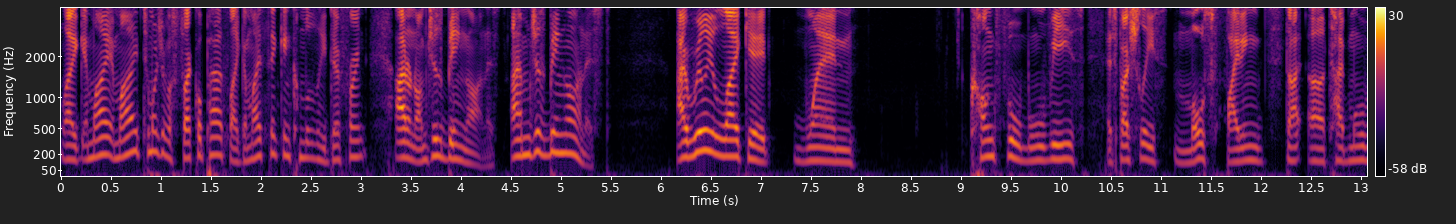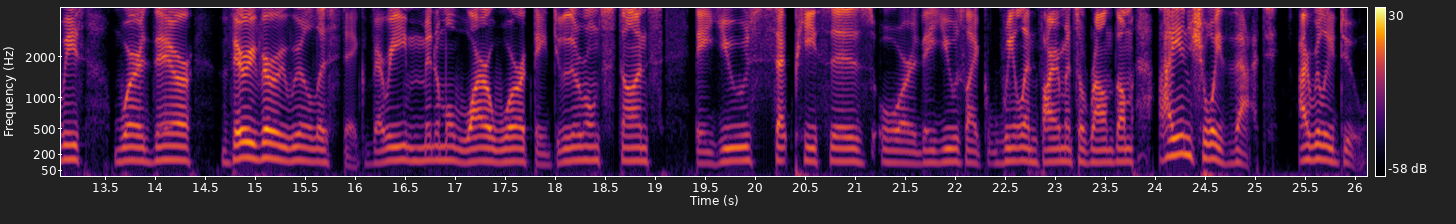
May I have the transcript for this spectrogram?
Like, am I am I too much of a psychopath? Like, am I thinking completely different? I don't know. I'm just being honest. I'm just being honest. I really like it when kung fu movies, especially most fighting st- uh, type movies, where they're very, very realistic, very minimal wire work. They do their own stunts. They use set pieces or they use like real environments around them. I enjoy that. I really do.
